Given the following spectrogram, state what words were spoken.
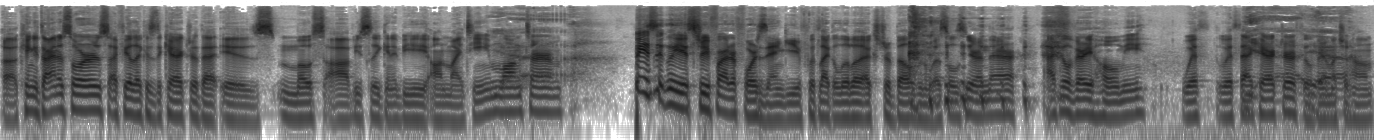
uh, King of Dinosaurs. I feel like is the character that is most obviously going to be on my team long term. Basically, it's Street Fighter 4 Zangief with like a little extra bells and whistles here and there. I feel very homey with with that character. I feel very much at home.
